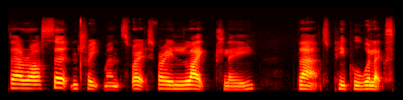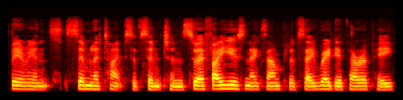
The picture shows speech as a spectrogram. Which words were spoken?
there are certain treatments where it's very likely that people will experience similar types of symptoms. So, if I use an example of, say, radiotherapy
